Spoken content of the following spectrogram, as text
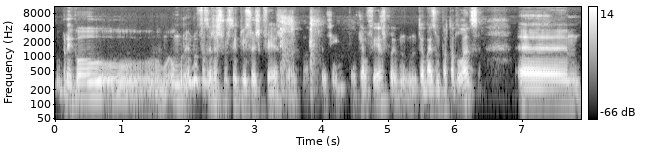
obrigou o, Moreno a fazer as substituições que fez. Enfim, o que ele fez foi meter mais um ponta de lança. Uh,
